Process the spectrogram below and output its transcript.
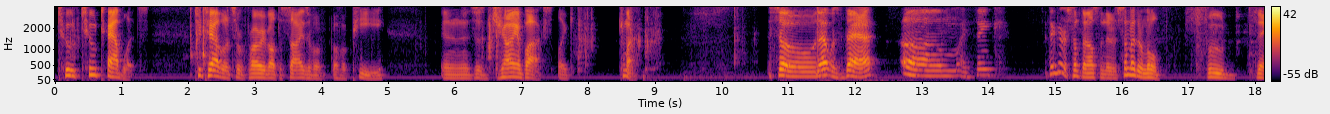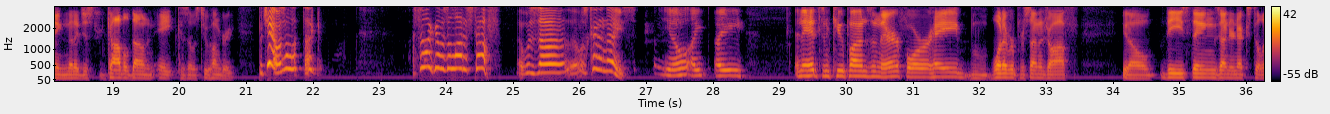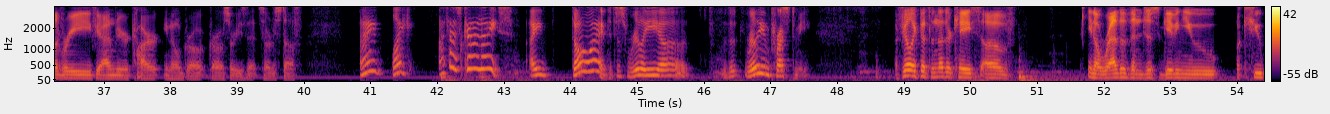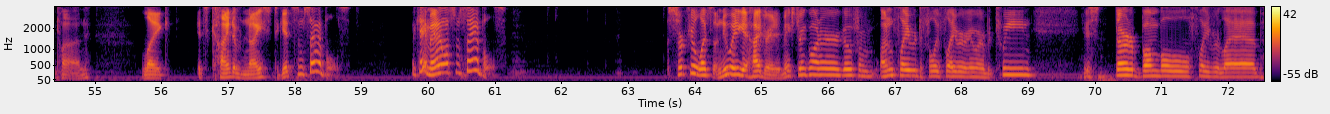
two two tablets. Two tablets were probably about the size of a of a pea, and it's a giant box. Like, come on. So that was that. Um, I think I think there was something else in there. Some other little food thing that I just gobbled down and ate because I was too hungry. But yeah, it was a lot like I feel like that was a lot of stuff. It was uh, it was kind of nice. You know, I I, and they had some coupons in there for hey, whatever percentage off. You know, these things on your next delivery if you add them to your cart. You know, gro- groceries, that sort of stuff. I like. I thought it was kind of nice. I don't know why. That just really, uh, that really impressed me. I feel like that's another case of, you know, rather than just giving you a coupon, like it's kind of nice to get some samples. Okay, man, I want some samples. Circular Lips, a new way to get hydrated. Makes drink water go from unflavored to fully flavored, anywhere in between. A starter Bumble flavor lab.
